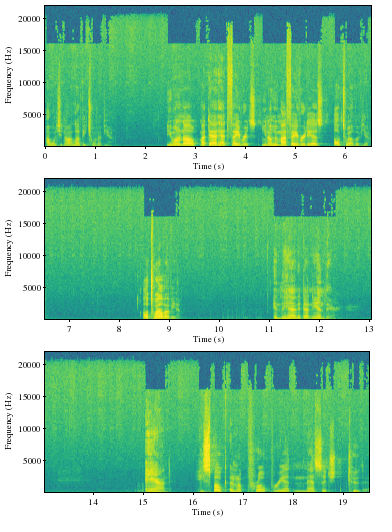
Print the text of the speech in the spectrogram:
I want you to know I love each one of you. You want to know my dad had favorites? You know who my favorite is? All 12 of you. All 12 of you. And then it doesn't end there. And he spoke an appropriate message to them.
